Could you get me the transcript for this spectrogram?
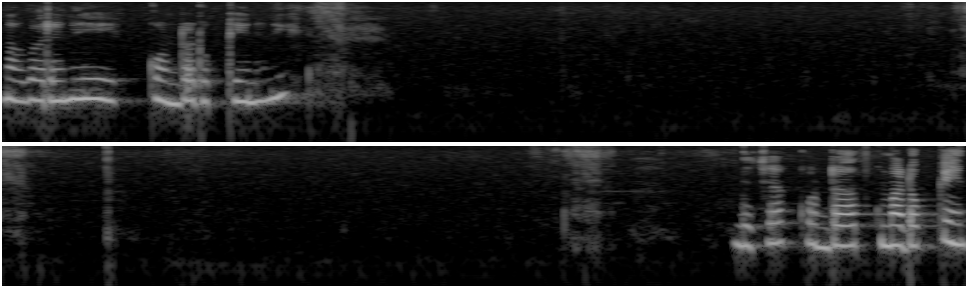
ನವರಣಿ ಕೊಂಡಡುಕ್ಕೇನಿ de Dejak Konrad kumadokin.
